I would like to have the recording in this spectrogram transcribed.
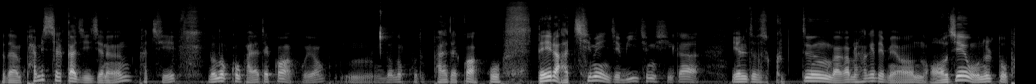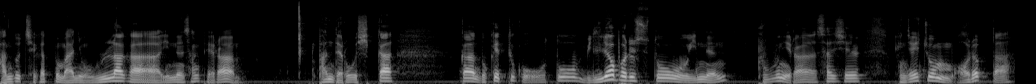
그다음 파미셀까지 이제는 같이 넣어놓고 봐야 될 것 같고요. 음, 넣어놓고 봐야 될 것 같고 내일 아침에 이제 미 증시가 예를 들어서 급등 마감을 하게 되면 어제 오늘 또 반도체가 또 많이 올라가 있는 상태라 반대로 시가 가 높게 뜨고 또 밀려버릴 수도 있는 부분이라 사실 굉장히 좀 어렵다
